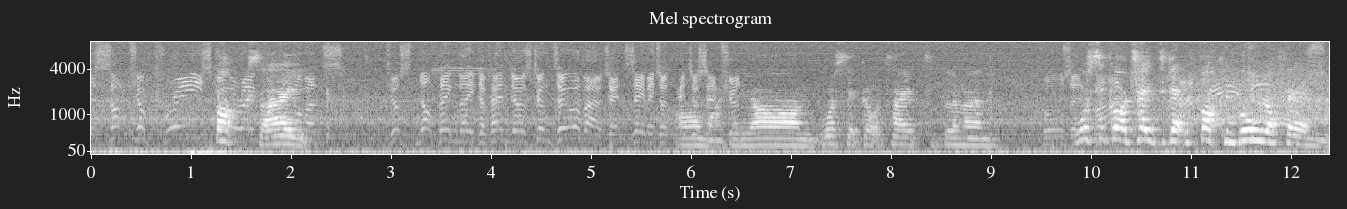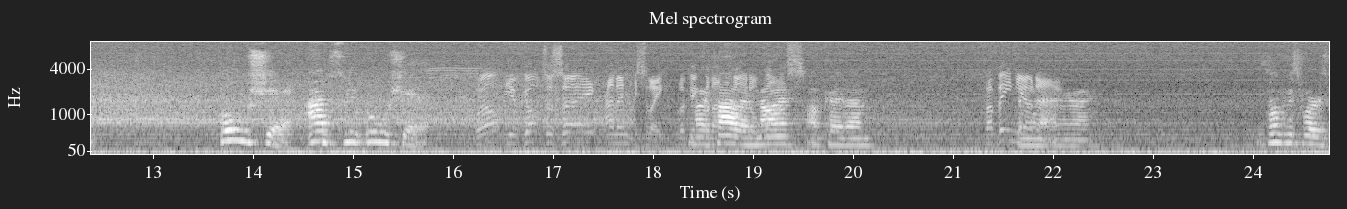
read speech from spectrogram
is such a free Fuck's sake. Just nothing the defenders can do about it. Seeming an Oh my interception. Gideon. What's it got to take to it What's it got to take to get the fucking ball off him? Bullshit. Absolute bullshit. Well, you've got to say, and looking No for that final nice. pass. Okay then. Fabinho now. anyway. It's obvious where it's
